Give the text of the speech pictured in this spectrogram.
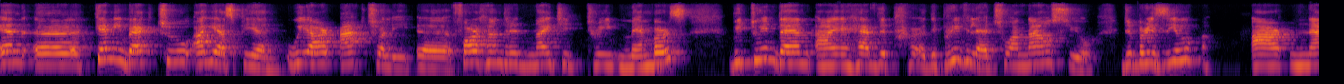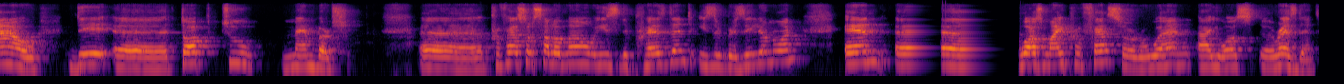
And uh, coming back to ISPN, we are actually uh, 493 members. Between them, I have the, the privilege to announce you, the Brazil are now the uh, top two membership. Uh, Professor Salomão is the president, is the Brazilian one, and uh, was my professor when I was a resident.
